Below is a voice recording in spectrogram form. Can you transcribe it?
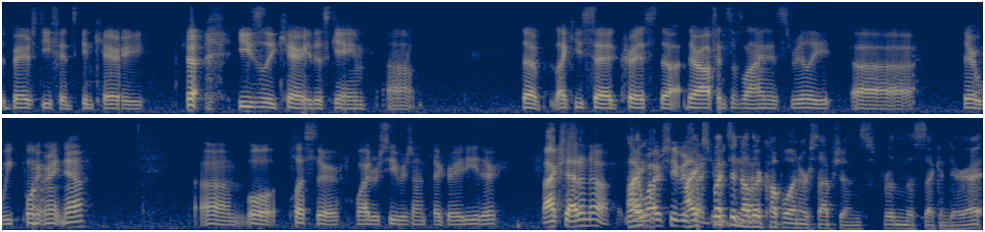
the Bears defense can carry easily carry this game. Um, the like you said, Chris, the, their offensive line is really uh, their weak point right now. Um, well, plus their wide receivers aren't that great either. Actually, I don't know. I, I expect another bad. couple interceptions from the secondary.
